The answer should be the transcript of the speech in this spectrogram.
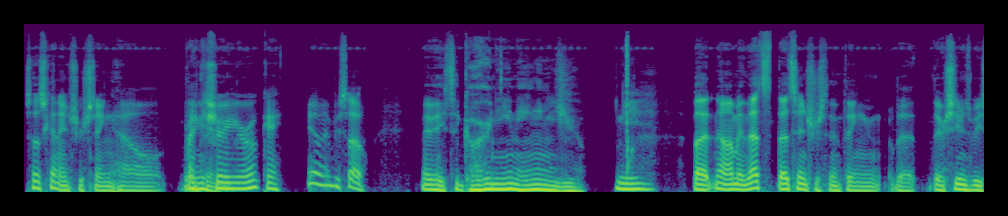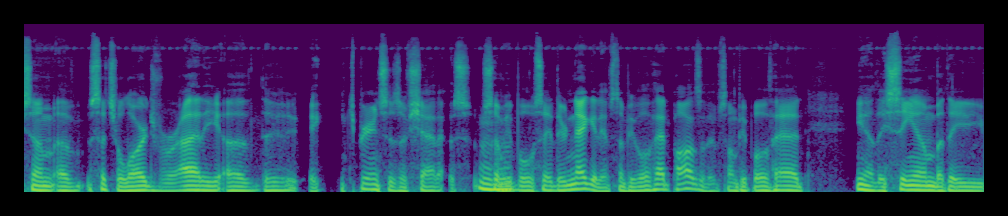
so it's kind of interesting how they Making can- sure you're okay. yeah, maybe so, maybe it's a guardian angel. Yeah. But no, I mean that's that's interesting thing that there seems to be some of such a large variety of the e- experiences of shadows. Some Mhm. people will say they're negative. Some people have had positive. Some people have had, you know, they see them, but they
